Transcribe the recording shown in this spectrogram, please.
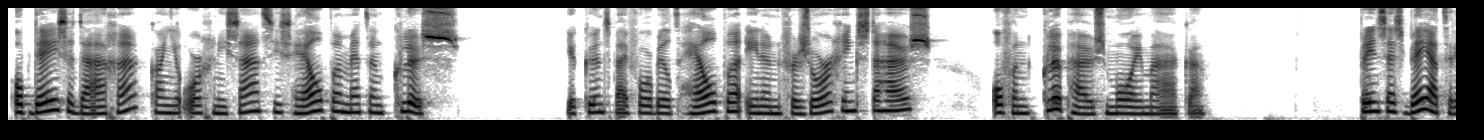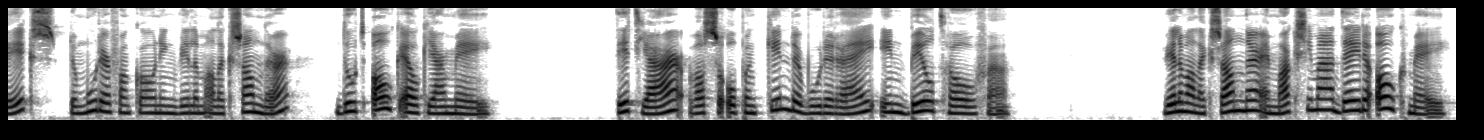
Op deze dagen kan je organisaties helpen met een klus. Je kunt bijvoorbeeld helpen in een verzorgingstehuis of een clubhuis mooi maken. Prinses Beatrix, de moeder van koning Willem-Alexander, doet ook elk jaar mee. Dit jaar was ze op een kinderboerderij in Beeldhoven. Willem-Alexander en Maxima deden ook mee.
